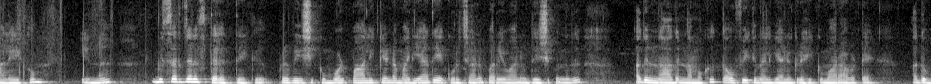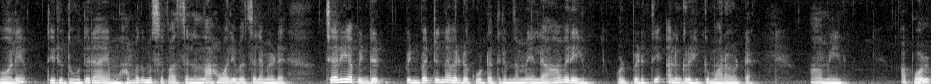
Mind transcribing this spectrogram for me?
അലൈക്കും ഇന്ന് വിസർജന സ്ഥലത്തേക്ക് പ്രവേശിക്കുമ്പോൾ പാലിക്കേണ്ട മര്യാദയെക്കുറിച്ചാണ് പറയുവാൻ ഉദ്ദേശിക്കുന്നത്. അതിന് നാഥൻ നമുക്ക് തൗഫീക്ക് നൽകി അനുഗ്രഹിക്കുമാറാവട്ടെ. അതുപോലെ തിരുദൂതരായ മുഹമ്മദ് മുസഫ സല്ലല്ലാഹു അലൈ വസ്ലമയുടെ ചെറിയ പിൻപ പിൻപറ്റുന്നവരുടെ കൂട്ടത്തിലും നമ്മെ എല്ലാവരെയും ഉൾപ്പെടുത്തി അനുഗ്രഹിക്കുമാറാവട്ടെ. ആമീൻ. അപ്പോൾ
